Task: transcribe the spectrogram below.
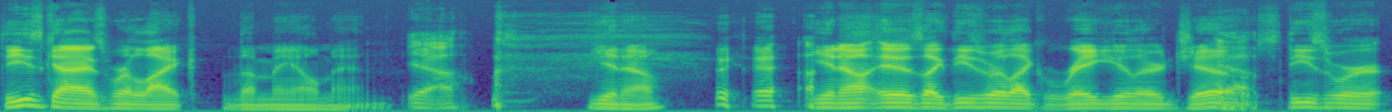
These guys were like the mailmen. yeah, You know. You know, it was like these were like regular Joes. Yeah. These were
